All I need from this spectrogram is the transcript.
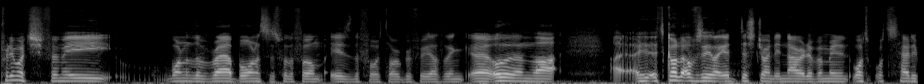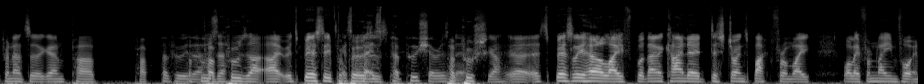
pretty much for me, one of the rare bonuses for the film is the photography. I think. Uh, other than that, I, I- it's got obviously like a disjointed narrative. I mean, what, what's how do you pronounce it again? Pa, Papusza. Papusza. Papusza. Aye, it's basically It's, Papusza's it's Papusha, isn't it? Papushka. Yeah, it's basically her life, but then it kind of disjoints back from like, well, like from 1949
